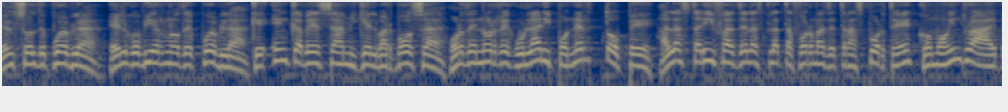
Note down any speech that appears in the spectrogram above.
El Sol de Puebla, el gobierno de Puebla, que encabeza a Miguel Barbosa, ordenó regular y poner tope a las tarifas de las plataformas de transporte como InDrive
